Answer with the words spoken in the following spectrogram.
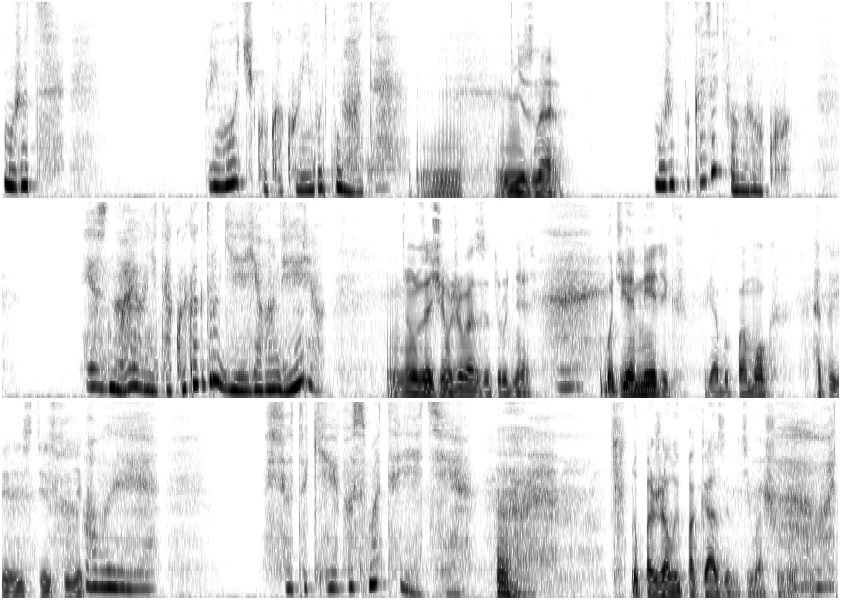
Может, примочку какую-нибудь надо? Не знаю. Может, показать вам руку? Я знаю, вы не такой, как другие. Я вам верю. Ну, зачем же вас затруднять? Будь я медик, я бы помог, а то я естественник. А вы все-таки посмотрите. Ну, пожалуй, показывайте вашу руку. Вот.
